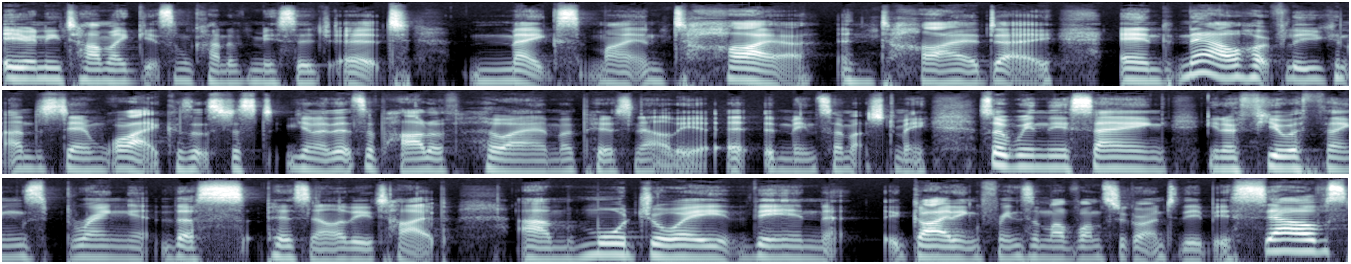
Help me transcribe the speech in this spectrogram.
anytime I get some kind of message, it makes my entire, entire day. And now, hopefully, you can understand why, because it's just, you know, that's a part of who I am, my personality. It, it means so much to me. So when they're saying, you know, fewer things bring this personality type um, more joy joy than guiding friends and loved ones to grow into their best selves.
